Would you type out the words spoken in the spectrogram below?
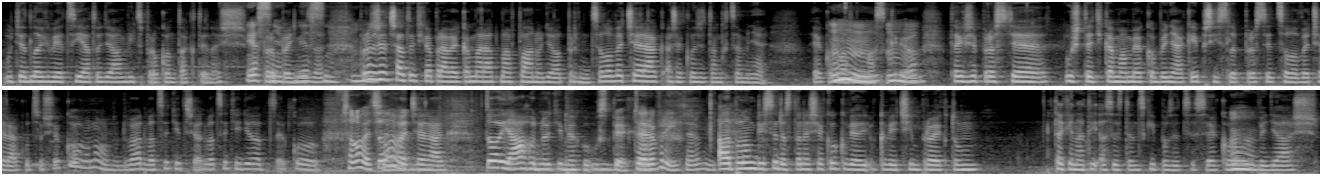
u těchto věcí já to dělám víc pro kontakty, než jasně, pro peníze. Jasně. Mhm. Protože třeba teďka právě kamarád má v plánu dělat první celovečerák a řekl, že tam chce mě jako hlavní mm, masky, mm. jo. Takže prostě už teďka mám jakoby nějaký příslip prostě celovečeráku, což jako no v 22, 23 dělat jako celovečerák. celovečerák. To já hodnotím jako úspěch. To je jo. dobrý, to je dobrý. Ale potom, když se dostaneš jako k, vě, k větším projektům, tak i na té asistentské pozici si jako mm. vyděláš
